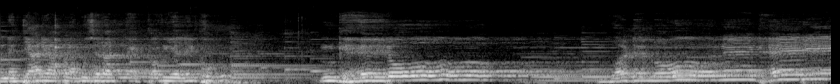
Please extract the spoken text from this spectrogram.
અને ત્યારે આપણા ગુજરાતના એક કવિએ લખ્યું, ઘેરો વડલો ને ઘેરી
